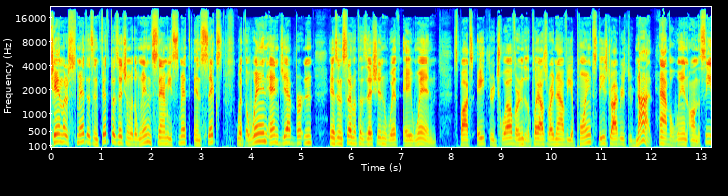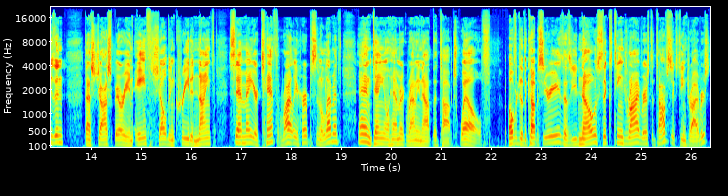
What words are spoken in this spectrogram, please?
Chandler Smith is in fifth position with a win. Sammy Smith in sixth with a win. And Jeb Burton is in seventh position with a win. Spots 8 through 12 are into the playoffs right now via points. These drivers do not have a win on the season. That's Josh Berry in 8th, Sheldon Creed in ninth, Sam Mayer 10th, Riley Herbst in 11th, and Daniel Hemric rounding out the top 12. Over to the Cup Series, as you know, 16 drivers, the top 16 drivers,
